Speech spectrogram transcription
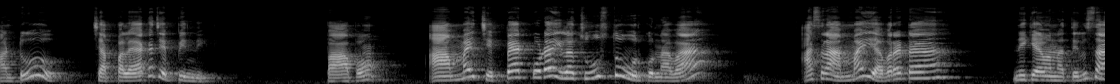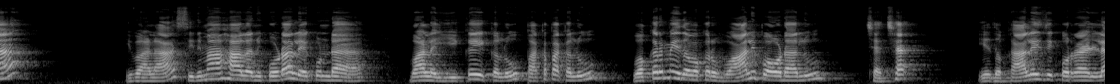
అంటూ చెప్పలేక చెప్పింది. పాపం ఆ అమ్మాయి చెప్పాక కూడా ఇలా చూస్తూ ఊరుకున్నావా? అసలు ఆ అమ్మాయి ఎవరట? నీకేమన్నా తెలుసా? ఇవాళ సినిమా హాల్ అని కూడా లేకుండా వాళ్ళ ఇక ఇకలు పకపకలు ఒకరి మీద ఒకరు వాలిపోవడాలు చచ్చ ఏదో కాలేజీ కుర్రాళ్ళ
